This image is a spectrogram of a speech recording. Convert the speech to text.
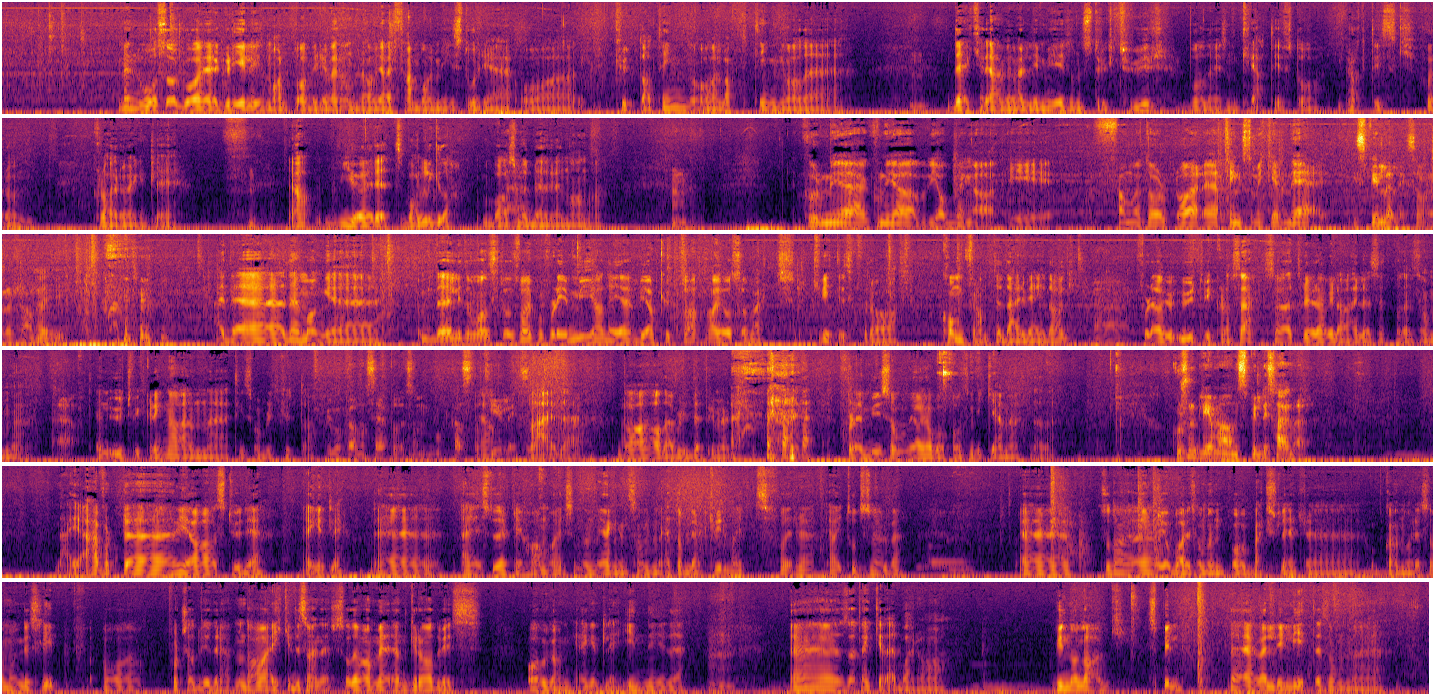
Men nå så går, glir liksom alt over i hverandre, og vi har fem år med historie og kutta ting og lagt ting, og det Mm. det krever veldig mye sånn struktur, både sånn kreativt og praktisk, for å klare å egentlig ja, gjøre et valg, da. Hva som er bedre enn noe annet. Hvor, mye, hvor mye av jobbinga i fem og et halvt år er ting som ikke er med i spillet, liksom? Eller sånn? Nei, det, det er mange Det er litt vanskelig å svare på, fordi mye av det vi har kutta, har jo også vært kritisk for å komme fram til der vi er i dag. For det har jo utvikla seg, så jeg tror jeg ville heller sett på det som eh. En utvikling da enn eh, ting som har blitt kutta. Det går ikke an å se på det som bortkasta Ja. tid, liksom. Nei, det, da hadde jeg blitt deprimert. For det er mye som vi har jobba på som ikke er med. Det er det. Hvordan blir man spilldesigner? Nei, jeg ble uh, via studiet, egentlig. Eh, jeg studerte i Hamar sammen med gjengen som etablerte Krillbite for, eh, ja, i 2011. Eh, så da jobba jeg sammen på bacheloroppgaven vår som Magnus Sleep, og fortsatt videre. Men da var jeg ikke designer, så det var mer en gradvis overgang, egentlig, inn i det. Mm. Eh, så jeg tenker det er bare å begynne å lage spill. Det er veldig lite som eh,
